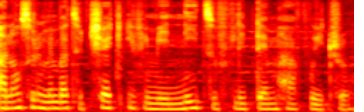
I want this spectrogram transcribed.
and also remember to check if you may need to flip them halfway through.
